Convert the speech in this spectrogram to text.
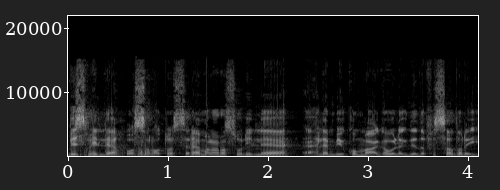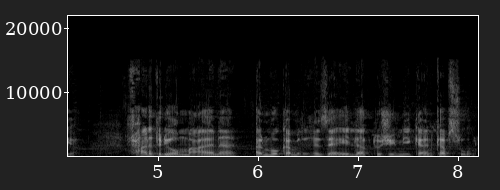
بسم الله والصلاة والسلام على رسول الله. أهلا بكم مع جولة جديدة في الصيدلية في حالة اليوم معانا المكمل الغذائي لاكتوجيميكان كبسول.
